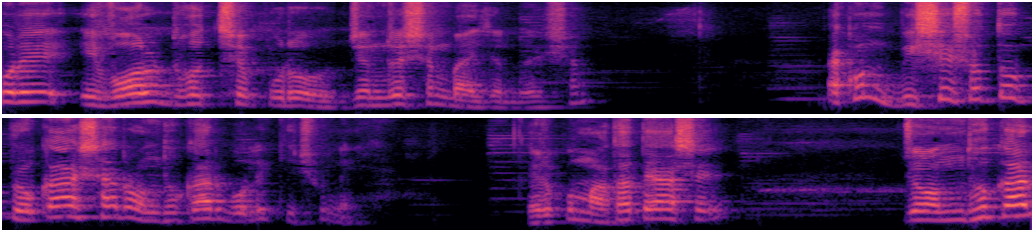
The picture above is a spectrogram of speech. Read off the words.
করে ইভলভ হচ্ছে পুরো জেনারেশন বাই জেনারেশন এখন বিশেষত প্রকাশ আর অন্ধকার বলে কিছু নেই। এরকম মাথাতে আসে যে অন্ধকার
